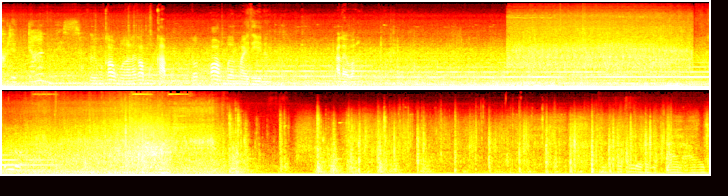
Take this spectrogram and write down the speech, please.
Could have done this? คือมึงเข้าเมืองแล้วก็มึงขับรถอ้อมเมืองมาอีกทีนึง อะไรวะที่เป็นตายแล้วไอ้บังแผ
